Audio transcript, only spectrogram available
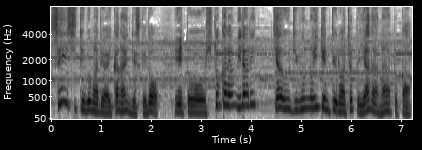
センシティブまではいかないんですけど、えっ、ー、と人から見られちゃう自分の意見っていうのはちょっと嫌だなとか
